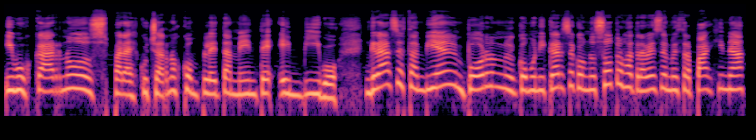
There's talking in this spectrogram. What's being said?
y buscarnos para escucharnos completamente en vivo. Gracias también por comunicarse con nosotros a través de nuestra página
